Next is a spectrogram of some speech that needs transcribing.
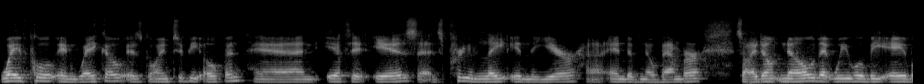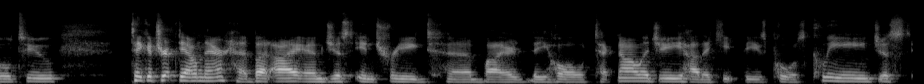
wave pool in Waco is going to be open, and if it is, it's pretty late in the year, uh, end of November. So I don't know that we will be able to take a trip down there, uh, but I am just intrigued uh, by the whole technology, how they keep these pools clean, just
